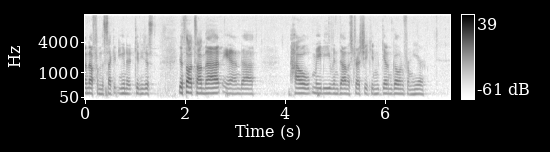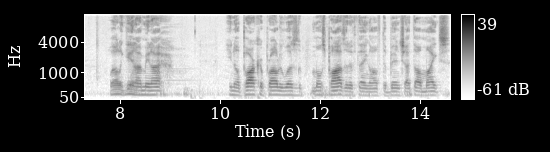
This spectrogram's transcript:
enough from the second unit. Can you just your thoughts on that and uh, how maybe even down the stretch you can get them going from here? Well, again, I mean, I, you know, Parker probably was the most positive thing off the bench. I thought Mike's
